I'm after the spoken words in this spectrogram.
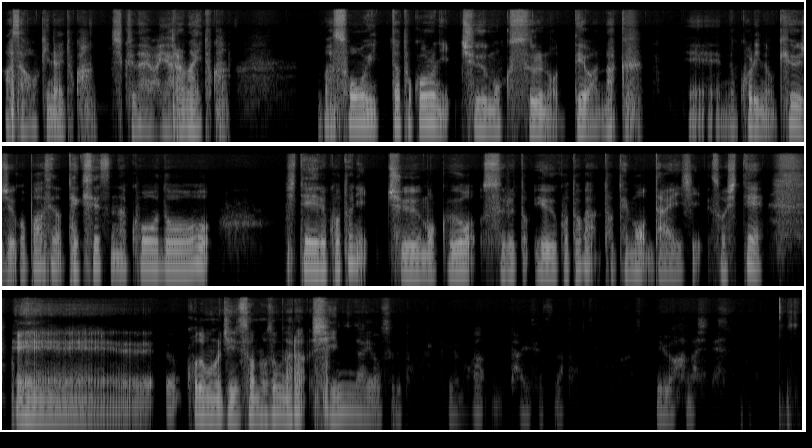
朝起きないとか、宿題はやらないとか、まあ、そういったところに注目するのではなく、えー、残りの95%適切な行動をしていることに注目をするということがとても大事。そして、えー、子供の自立を望むなら信頼をするというのが大切だという話です。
